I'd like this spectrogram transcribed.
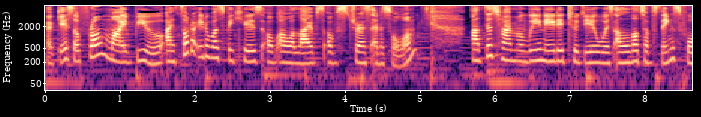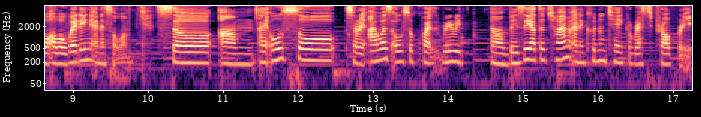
Okay, so from my view, I thought it was because of our lives of stress and so on. At the time, we needed to deal with a lot of things for our wedding and so on. So, um, I also, sorry, I was also quite really uh, busy at the time and I couldn't take rest properly.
